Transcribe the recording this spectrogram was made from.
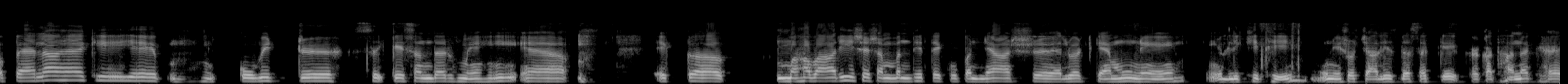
पहला है कि ये कोविड के संदर्भ में ही एक महावारी से संबंधित एक उपन्यास एल्बर्ट कैमू ने लिखी थी 1940 दशक के का कथानक है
